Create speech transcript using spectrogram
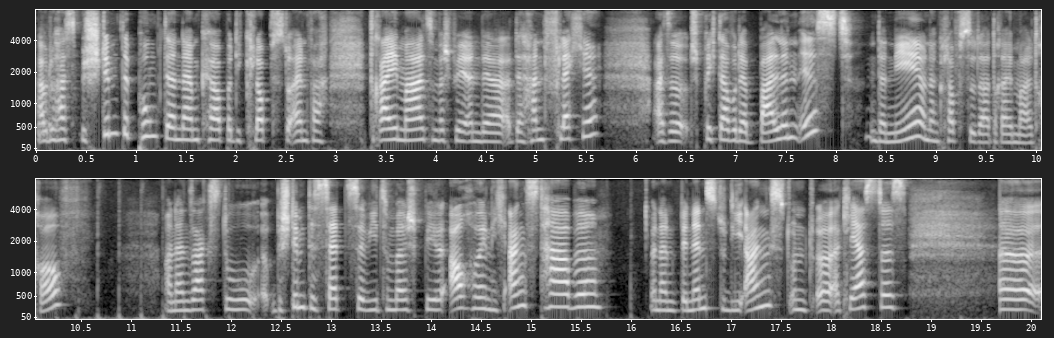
Aber du hast bestimmte Punkte an deinem Körper, die klopfst du einfach dreimal, zum Beispiel an der, der Handfläche. Also sprich da, wo der Ballen ist, in der Nähe, und dann klopfst du da dreimal drauf. Und dann sagst du bestimmte Sätze, wie zum Beispiel, auch wenn ich Angst habe, und dann benennst du die Angst und äh, erklärst es äh,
